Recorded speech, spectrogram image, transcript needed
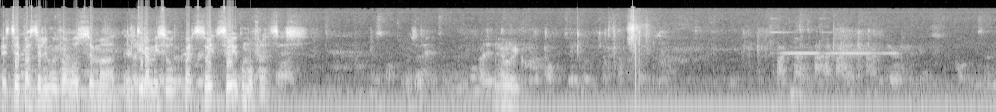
Este pastel es muy famoso, se llama el tiramisú, pero soy, se oye como francés. No sé. Es muy rico. I'm not, I, I have not very all the time.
